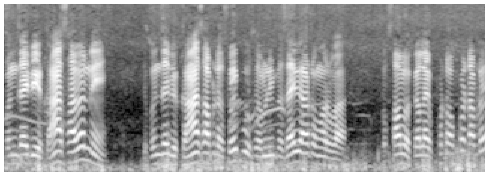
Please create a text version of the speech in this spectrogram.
પંજાબી ઘાસ આવે ને, એ પંજાબી ઘાસ આપણે સોંપ્યું છે, હમણાં પાસે આવી આટો મારવા. તો ચાલો પહેલાં ફટાફટ આપણે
